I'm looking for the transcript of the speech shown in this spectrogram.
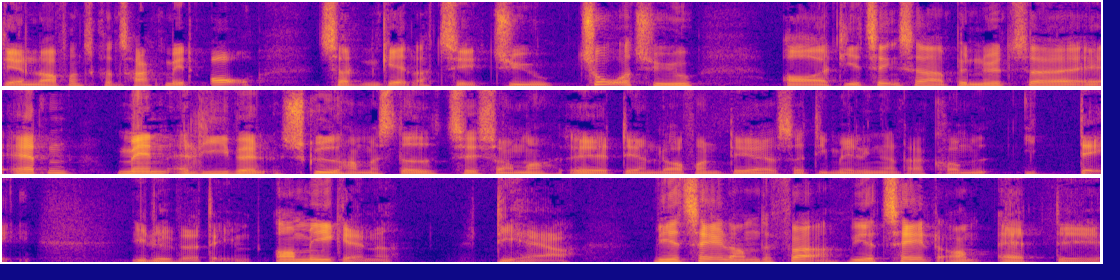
Dejan Lovrens kontrakt med et år, så den gælder til 2022, og de har tænkt sig at benytte sig af den, men alligevel skyde ham afsted til sommer, øh, Dejan Lovren. Det er altså de meldinger, der er kommet i dag i løbet af dagen. Om ikke andet, de her. Vi har talt om det før. Vi har talt om, at øh,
